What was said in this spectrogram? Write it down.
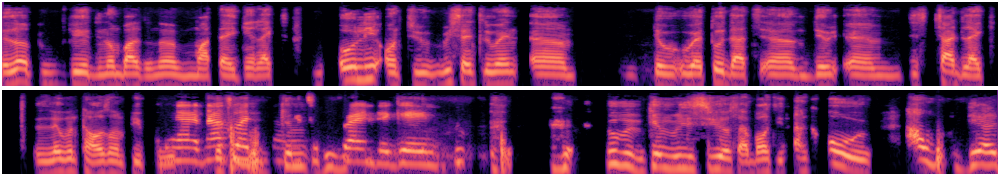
a lot of people feel the numbers do not matter again. Like only until recently when um they were told that um they um discharged like eleven thousand people. Yeah, that's when it became, to trend again. people became really serious about it. Like, oh, how they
